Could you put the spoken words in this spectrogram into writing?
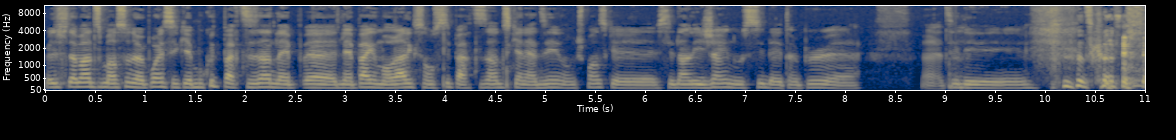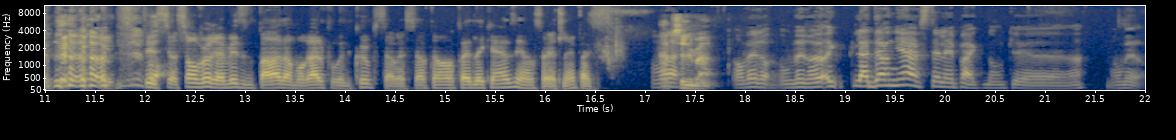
Mais justement, tu mentionnes un point, c'est qu'il y a beaucoup de partisans de euh, l'Impact moral qui sont aussi partisans du Canadien. Donc, je pense que c'est dans les gènes aussi d'être un peu. tu sais, les. en tout cas. si, on veut rêver d'une parade à morale pour une coupe, ça va certainement pas être le Canadien, ça va être l'Impact. Absolument. On verra, on verra. La dernière, c'était l'Impact, donc hein, on verra.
